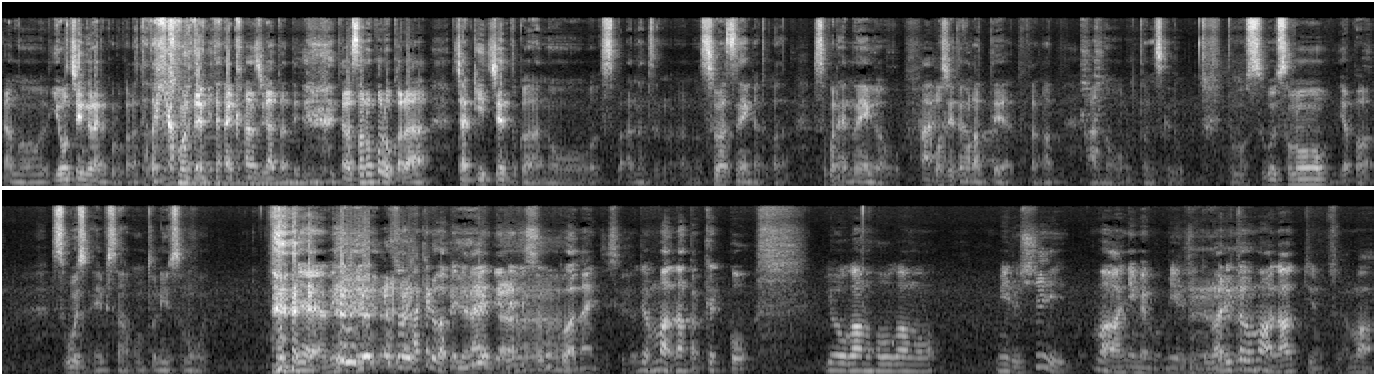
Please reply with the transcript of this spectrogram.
あの幼稚園ぐらいの頃から叩き込まれたみたいな感じがあったんでだからその頃からジャッキー・チェンとかあのスパなんつうのあのスワーツネッガーとかそこら辺の映画をはい。教えてもらってやってたなあの思ったんですけど。でもすごいそのやっぱすごいですねエビさん本当にそのいやいや別にそれかけるわけじゃないんで 全然すごくはないんですけどでもまあなんか結構洋画も邦画も見るしまあアニメも見るし割とまあなんていうんですかまあ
